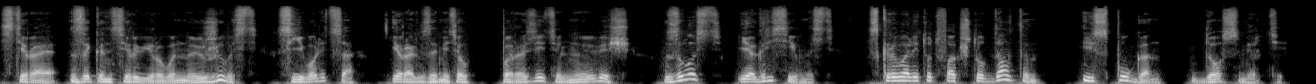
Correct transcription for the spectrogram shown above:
стирая законсервированную живость с его лица, и Ральф заметил поразительную вещь злость и агрессивность скрывали тот факт, что Далтон испуган до смерти.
